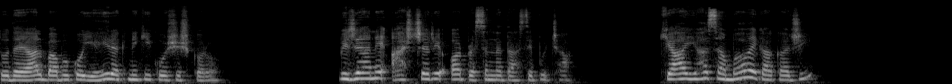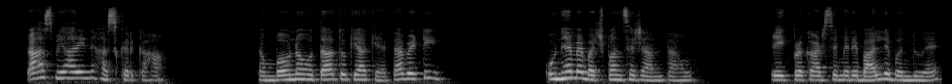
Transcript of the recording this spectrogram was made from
तो दयाल बाबू को यही रखने की कोशिश करो। विजया ने आश्चर्य और प्रसन्नता से पूछा, क्या यह संभव है काका जी रास बिहारी ने हंसकर कहा संभव न होता तो क्या कहता बेटी? उन्हें मैं बचपन से जानता हूँ। एक प्रकार से मेरे बाल्य बंधु है।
